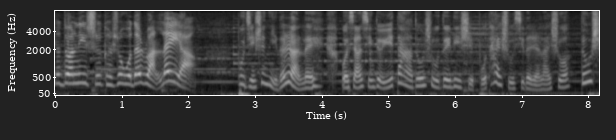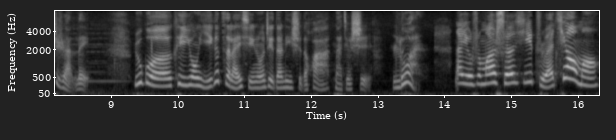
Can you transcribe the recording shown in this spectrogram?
这段历史可是我的软肋呀！不仅是你的软肋，我相信对于大多数对历史不太熟悉的人来说都是软肋。如果可以用一个字来形容这段历史的话，那就是乱。那有什么学习诀窍吗？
